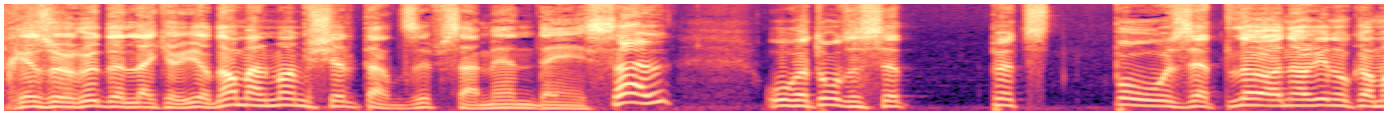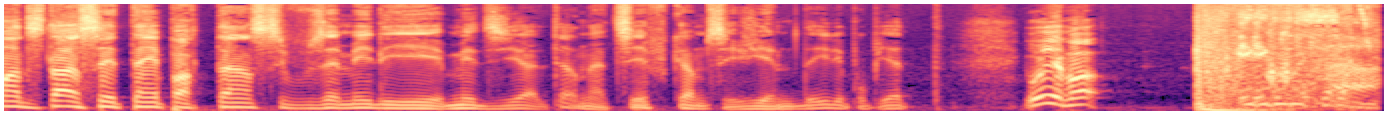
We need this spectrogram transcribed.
très heureux de l'accueillir. Normalement, Michel Tardif s'amène d'un salle. Au retour de cette petite pausette-là, honorer nos commanditaires, c'est important si vous aimez les médias alternatifs comme CJMD, les paupiettes. Voyez pas. Écoute ça.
